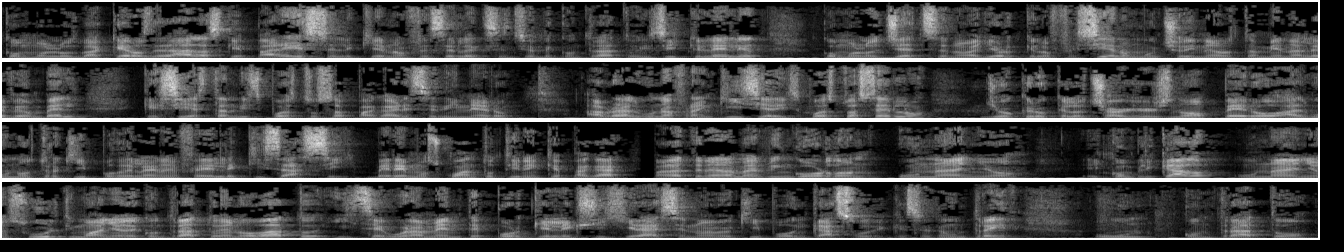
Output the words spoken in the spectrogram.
como los Vaqueros de Dallas que parece le quieren ofrecer la extensión de contrato a Ezekiel Elliott, como los Jets de Nueva York que le ofrecieron mucho dinero también a Le'Veon Bell, que sí están dispuestos a pagar ese dinero. ¿Habrá alguna franquicia dispuesto a hacerlo? Yo creo que los Chargers no, pero algún otro equipo de la NFL quizás sí. Veremos cuánto tienen que pagar para tener a Melvin Gordon un año y complicado, un año, su último año de contrato de novato y seguramente porque le exigirá a ese nuevo equipo, en caso de que se dé un trade, un contrato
